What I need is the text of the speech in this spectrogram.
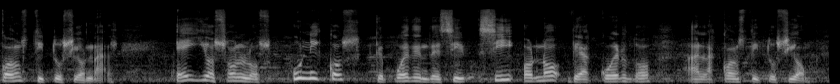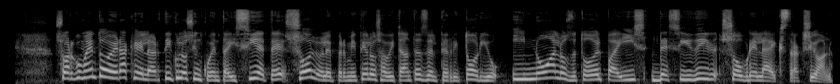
constitucional ellos son los únicos que pueden decir sí o no de acuerdo a la Constitución. Su argumento era que el artículo 57 solo le permite a los habitantes del territorio y no a los de todo el país decidir sobre la extracción.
